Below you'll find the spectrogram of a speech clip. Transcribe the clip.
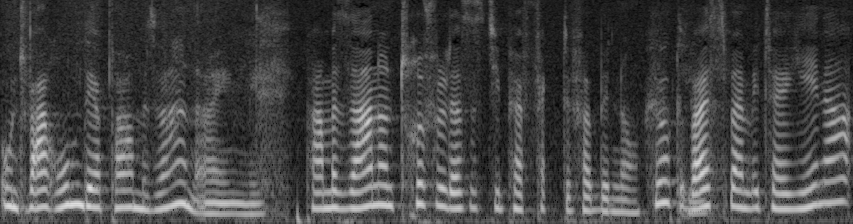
Und warum der Parmesan eigentlich? Parmesan und Trüffel, das ist die perfekte Verbindung. Wirklich? Du weißt, beim Italiener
